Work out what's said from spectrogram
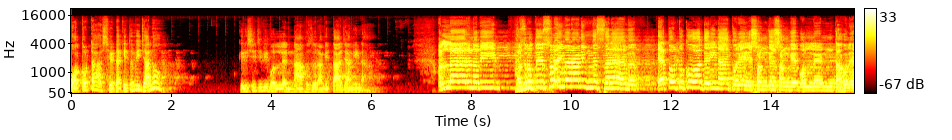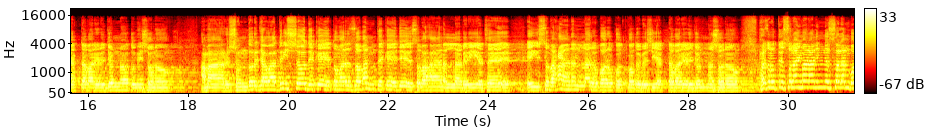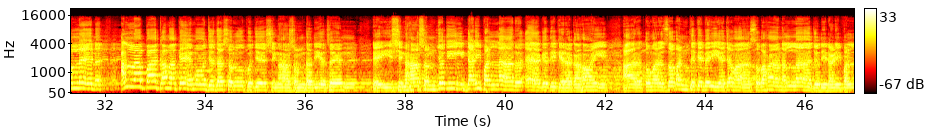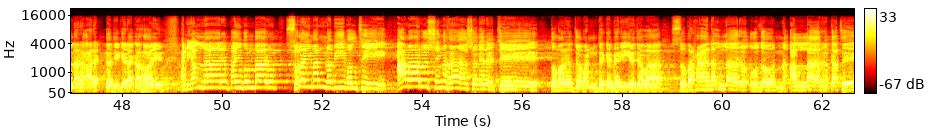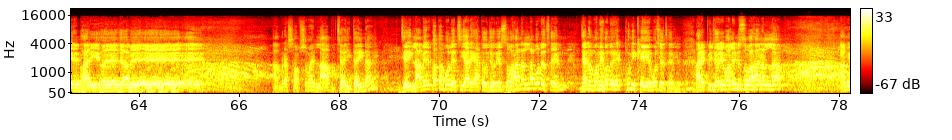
কতটা সেটা কি তুমি জানো? কৃষিজীবী বললেন, না হুজুর, আমি তা জানি না। আল্লাহর নবী হজরতে সুলাইমান আলাইহিস সালাম এতটুকু দেরি না করে সঙ্গে সঙ্গে বললেন, তাহলে একটা বারের জন্য তুমি শোনো আমার সুন্দর যাওয়া দৃশ্য দেখে তোমার জবান থেকে যে সুবাহান আল্লাহ বেরিয়েছে, এই সুবাহান আল্লাহর বরকত কত বেশি একটা বারের জন্য শোনো। হজরত সুলাইমান আলাইহিস সালাম বললেন আল্লাহ পাক আমাকে মোজেজা স্বরূপ যে সিংহাসনটা দিয়েছেন, এই সিংহাসন যদি দাড়ি পাল্লার একদিকে রাখা হয়, আর তোমার জবান থেকে বেরিয়ে যাওয়া সুবাহান আল্লাহ যদি দাড়ি পাল্লার আরেকটা দিকে রাখা হয়, আমি আল্লাহর পাইগম্বার সুলাইমান নবী বলছি, আমার সিংহাসনের চেয়ে তোমার জবান থেকে বেরিয়ে যাওয়া সুবাহান আল্লাহর ওজন আল্লাহর কাছে ভারী হয়ে যাবে। আমরা সব সময় লাভ চাই, তাই না? যেই লাভের কথা বলেছি, আর এত জোরে সোহান আল্লাহ বলেছেন, যেন মনে হলো এক্ষুনি খেয়ে বসেছেন। আর একটু জোরে বলেন সোহান আল্লাহ আমি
